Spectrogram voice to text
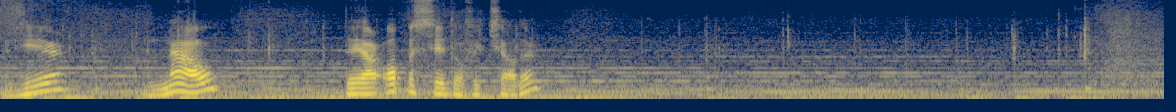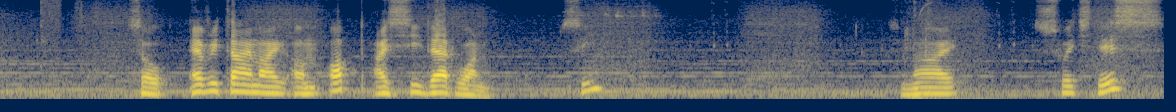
And here. And now they are opposite of each other. So every time I am up, I see that one. See? So now I switch this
